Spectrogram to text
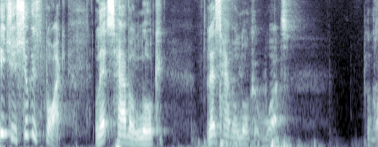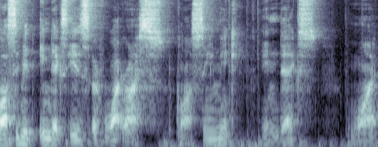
a sugar spike. Let's have a look. Let's have a look at what the glycemic index is of white rice. Glycemic index, white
